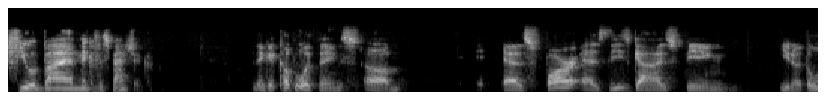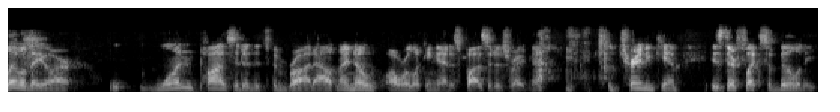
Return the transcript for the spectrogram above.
fueled by Minkah Fitzpatrick. I think a couple of things. Um, as far as these guys being, you know, at the level they are, one positive that's been brought out, and I know all we're looking at is positives right now from training camp, is their flexibility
